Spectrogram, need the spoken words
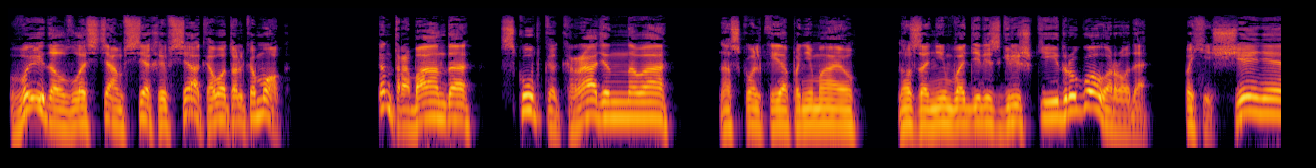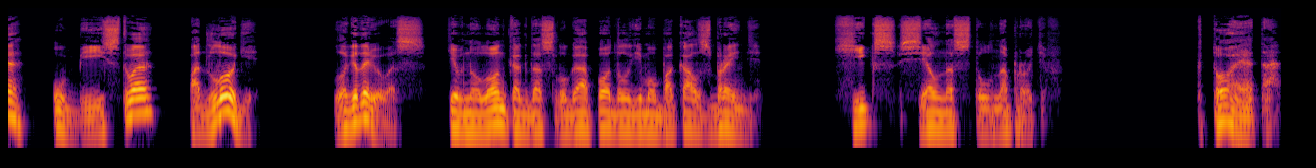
выдал властям всех и вся, кого только мог контрабанда, скупка краденного, насколько я понимаю, но за ним водились грешки и другого рода — похищение, убийство, подлоги. Благодарю вас, — кивнул он, когда слуга подал ему бокал с бренди. Хикс сел на стул напротив. «Кто это?»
